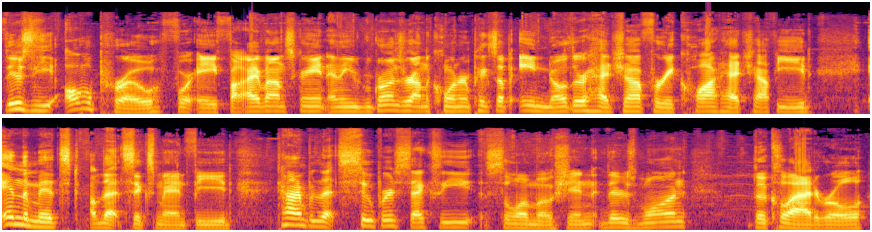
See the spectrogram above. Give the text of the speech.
There's the All Pro for a 5 on screen, and he runs around the corner and picks up another headshot for a quad headshot feed in the midst of that 6 man feed. Time for that super sexy slow motion. There's one the collateral,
